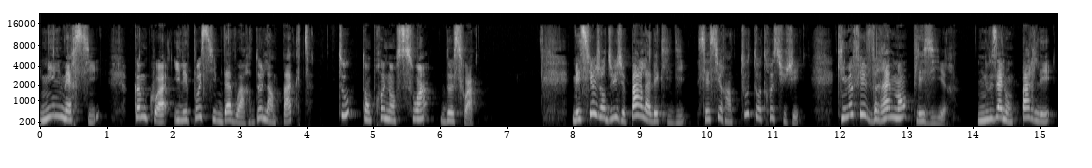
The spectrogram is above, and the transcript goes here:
Mille merci, comme quoi il est possible d'avoir de l'impact tout en prenant soin de soi. Mais si aujourd'hui je parle avec Lydie, c'est sur un tout autre sujet qui me fait vraiment plaisir. Nous allons parler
